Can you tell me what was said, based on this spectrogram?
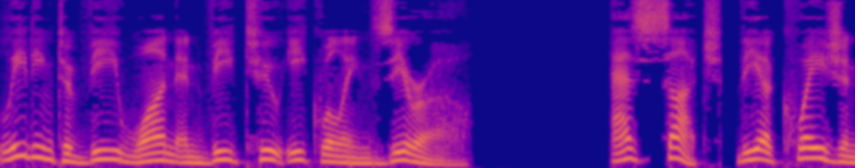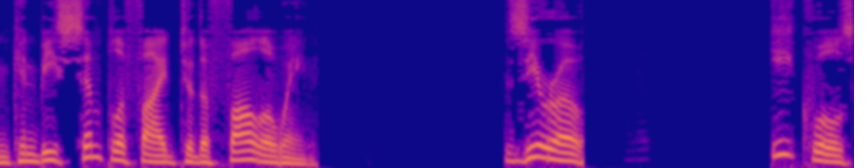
leading to v1 and v2 equaling zero. As such, the equation can be simplified to the following 0 equals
